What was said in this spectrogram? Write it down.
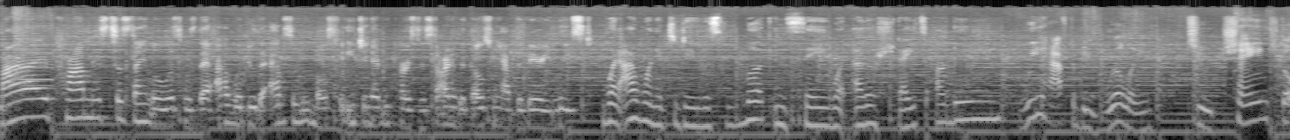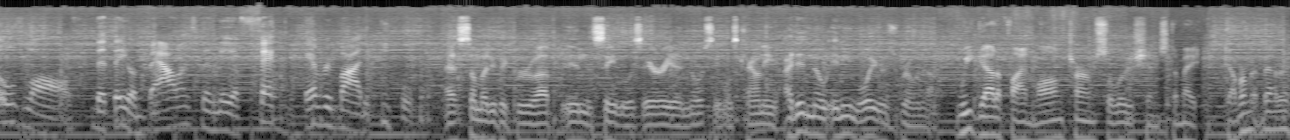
My promise to St. Louis was that I would do the absolute most for each and every person, starting with those who have the very least. What I wanted to do was look and see what other states are doing. We have to be willing to change those laws that they are balanced and they affect everybody equally. As somebody that grew up in the St. Louis area in North St. Louis County, I didn't know any lawyers growing up. We got to find long-term solutions to make government better,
